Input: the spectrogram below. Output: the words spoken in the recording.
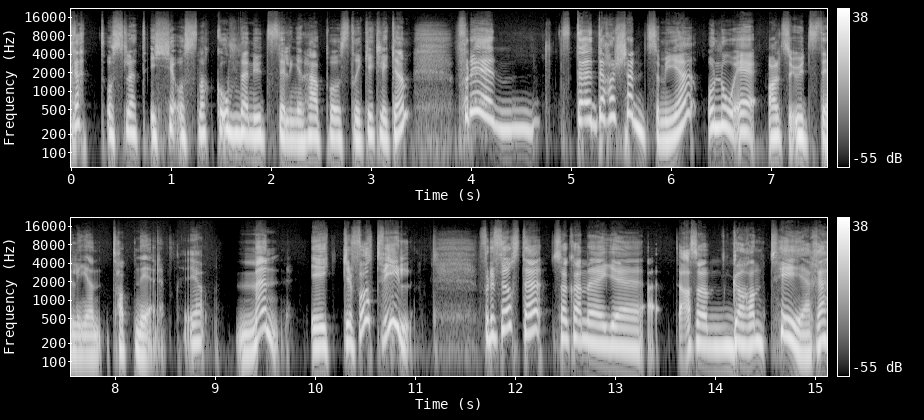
rett og slett ikke å snakke om den utstillingen her på Strikkeklikken. For det, det, det har skjedd så mye, og nå er altså utstillingen tatt ned. Ja. Men ikke fortvil! For det første så kan jeg eh, altså garantere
